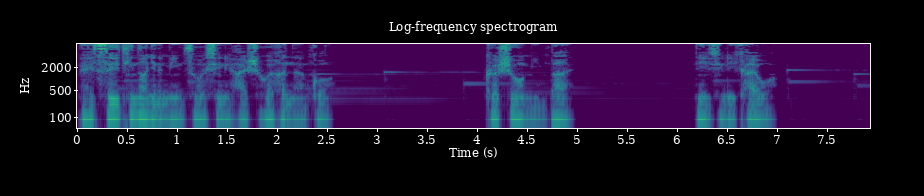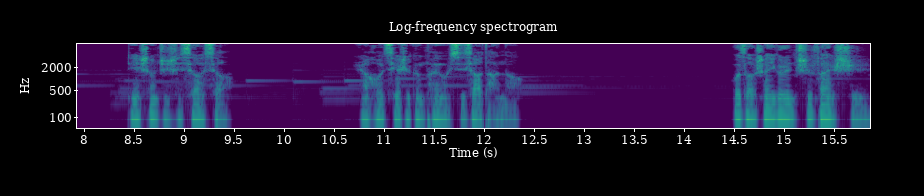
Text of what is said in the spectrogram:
每次一听到你的名字，我心里还是会很难过。可是我明白，你已经离开我，脸上只是笑笑，然后接着跟朋友嬉笑打闹。我早上一个人吃饭时，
